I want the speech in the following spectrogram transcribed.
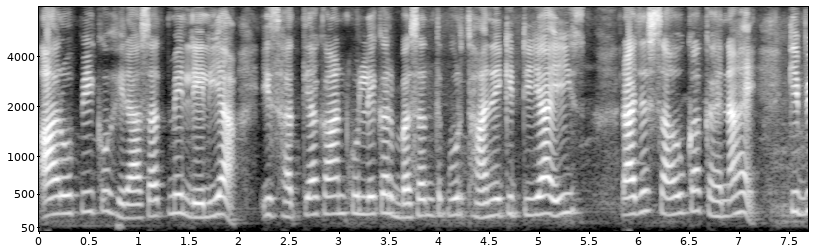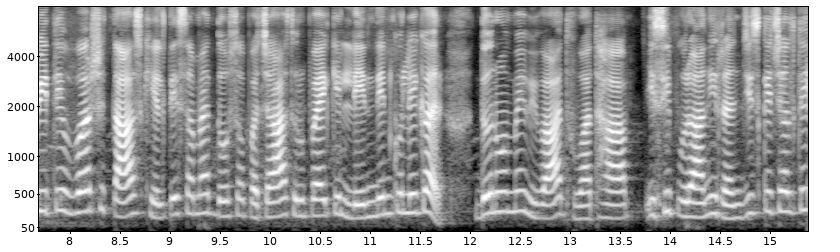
आरोपी को हिरासत में ले लिया। इस हत्याकांड को लेकर बसंतपुर थाने की टीआई राजेश साहू का कहना है कि बीते वर्ष ताश खेलते समय 250 रुपए के लेन देन को लेकर दोनों में विवाद हुआ था। इसी पुरानी रंजिश के चलते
